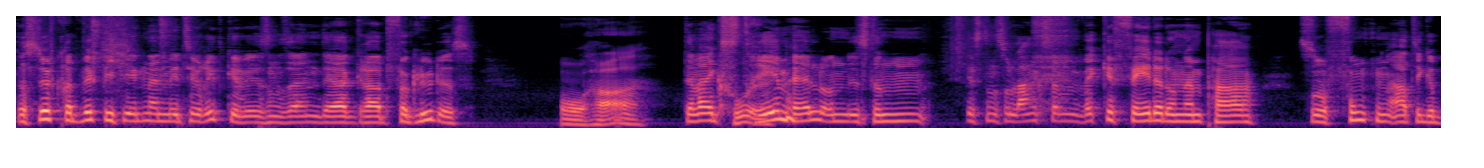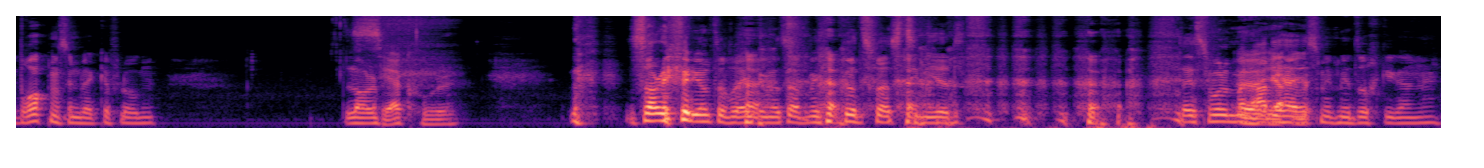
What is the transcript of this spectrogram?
Das dürfte gerade wirklich irgendein Meteorit gewesen sein, der gerade verglüht ist. Oha. Der war extrem hell und ist dann, ist dann so langsam weggefadet und ein paar so funkenartige Brocken sind weggeflogen. Lol. Sehr cool. Sorry für die Unterbrechung, das hat mich kurz fasziniert. Da ist wohl mein Äh, ja. ADHS mit mir durchgegangen.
